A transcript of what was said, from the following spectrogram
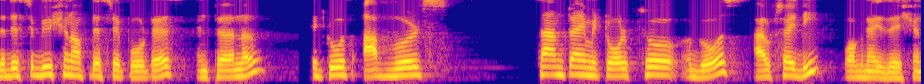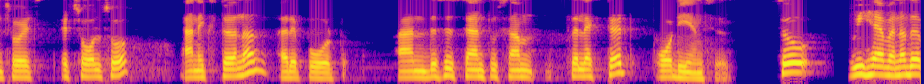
the distribution of this report is internal. It goes upwards. Sometimes it also goes outside the organization. So it's it's also an external report and this is sent to some selected audiences. So we have another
